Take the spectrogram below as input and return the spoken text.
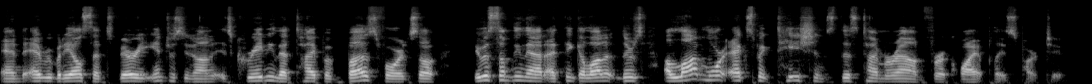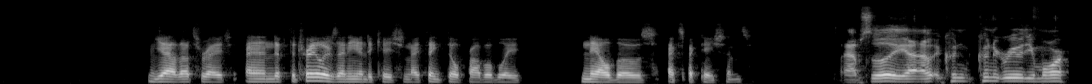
and everybody else that's very interested on it is creating that type of buzz for it. So it was something that I think a lot of there's a lot more expectations this time around for a Quiet Place Part Two. Yeah, that's right. And if the trailer's any indication, I think they'll probably nail those expectations. Absolutely, I I couldn't couldn't agree with you more.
